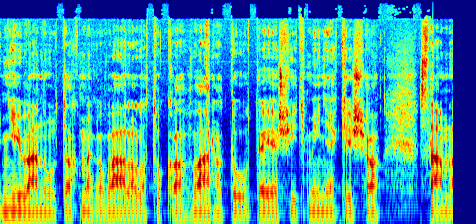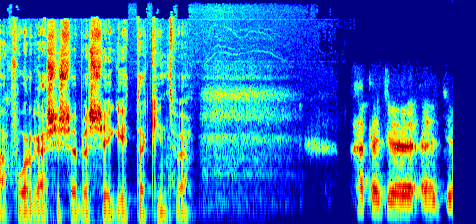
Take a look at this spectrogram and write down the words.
nyilvánultak meg a vállalatok a várható teljesítmények és a számlák forgási sebességét tekintve? Hát egy, egy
